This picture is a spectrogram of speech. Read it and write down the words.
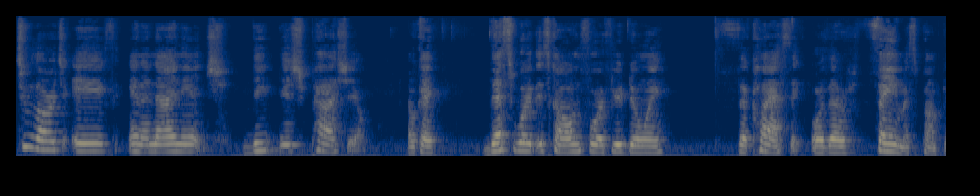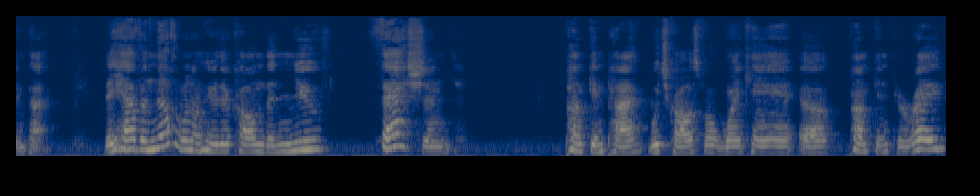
two large eggs, and a nine inch deep dish pie shell. Okay, that's what it's calling for if you're doing the classic or the famous pumpkin pie. They have another one on here they're calling the new fashioned pumpkin pie, which calls for one can of pumpkin puree,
